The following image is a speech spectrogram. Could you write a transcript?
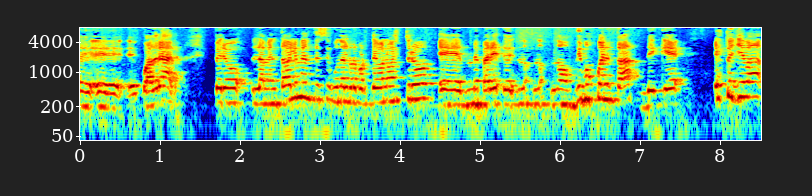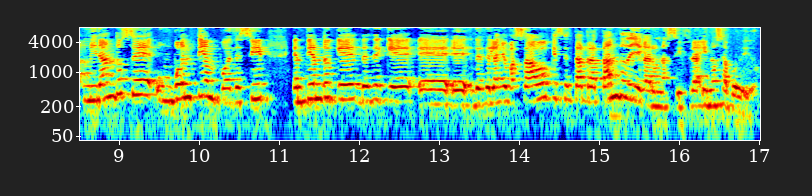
eh, cuadrar pero lamentablemente, según el reporteo nuestro, eh, me eh, nos dimos cuenta de que esto lleva mirándose un buen tiempo, es decir, entiendo que desde que eh, desde el año pasado que se está tratando de llegar a una cifra y no se ha podido.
